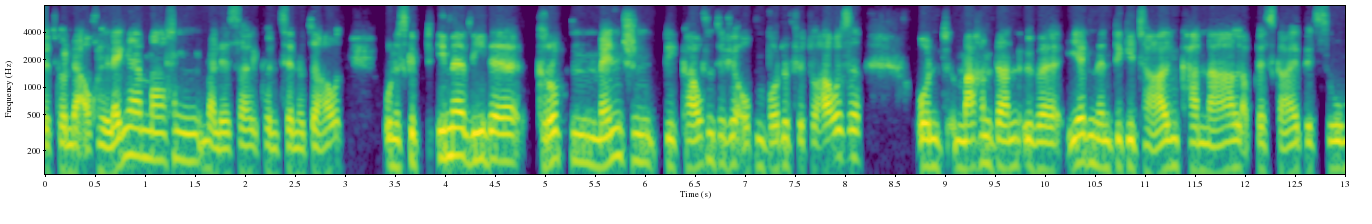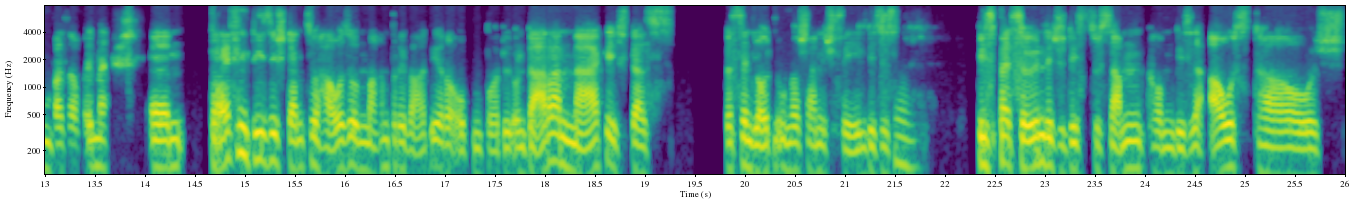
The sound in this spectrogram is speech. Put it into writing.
Jetzt könnt ihr auch länger machen, weil ihr sagt, könnt es ja nur zu Hause. Und es gibt immer wieder Gruppen, Menschen, die kaufen sich ihr Open Bottle für zu Hause und machen dann über irgendeinen digitalen Kanal, ob der Skype ist, Zoom, was auch immer, ähm, treffen die sich dann zu Hause und machen privat ihre Open Bottle. Und daran merke ich, dass das den Leuten unwahrscheinlich fehlt. Dieses, mhm. dieses Persönliche, dieses Zusammenkommen, dieser Austausch,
